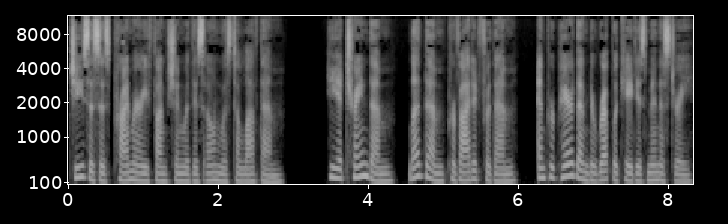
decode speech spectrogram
Jesus' primary function with his own was to love them. He had trained them, led them, provided for them, and prepared them to replicate his ministry,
